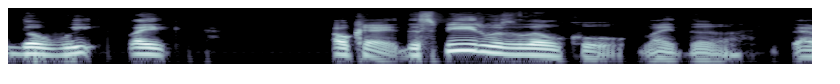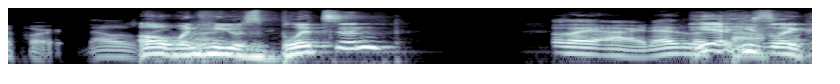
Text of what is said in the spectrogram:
the we like. Okay, the speed was a little cool, like the that part. That was. Oh, like, when he was blitzing? I was like, all right, that Yeah, he's like,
